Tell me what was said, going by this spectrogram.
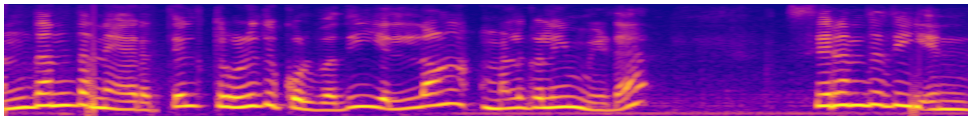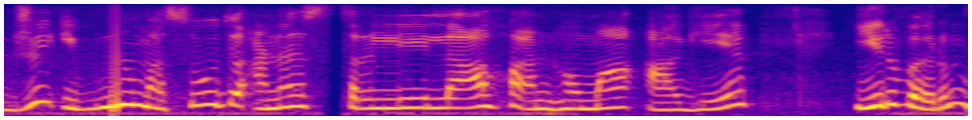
அந்தந்த நேரத்தில் தொழுது கொள்வது எல்லா அமல்களையும் விட சிறந்தது என்று இப்னு மசூத் அனஸ் ரலியல்லாஹு அன்ஹுமா ஆகிய இருவரும்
